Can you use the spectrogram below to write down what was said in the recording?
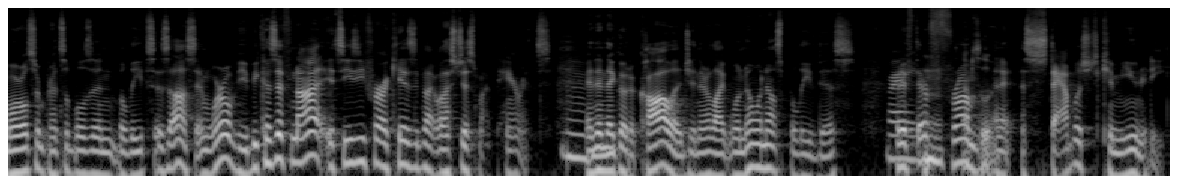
morals and principles and beliefs as us and worldview. Because if not, it's easy for our kids to be like, well, that's just my parents. And then they mm-hmm. go to college and they're like, well, no one else believed this. But if they're mm-hmm. from absolutely. an established community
